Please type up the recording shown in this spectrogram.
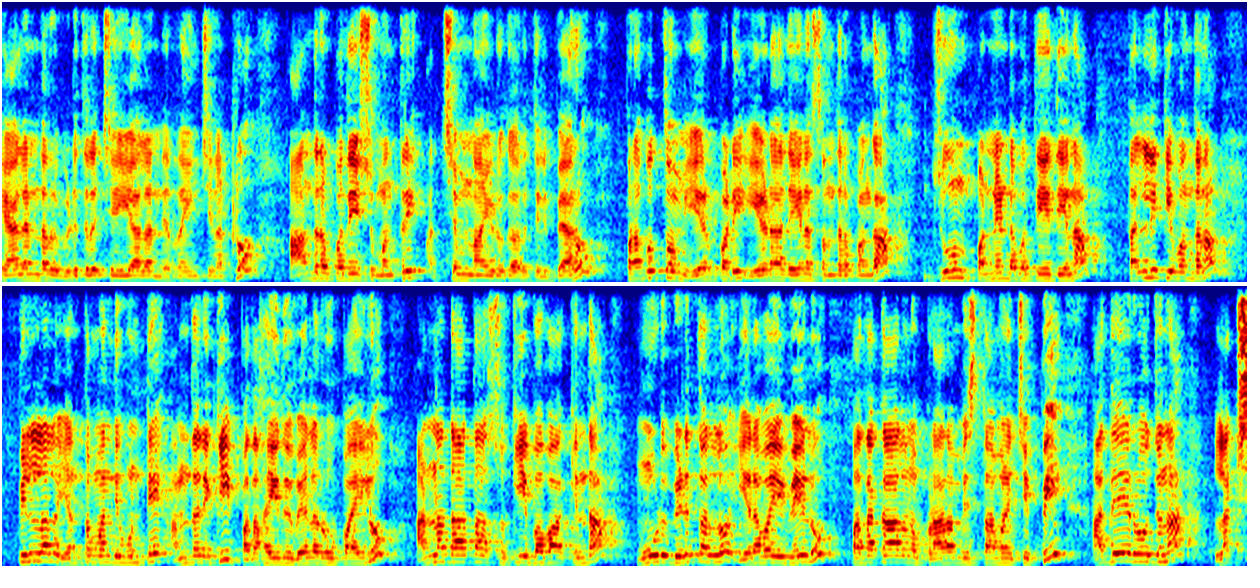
క్యాలెండర్ విడుదల చేయాలని నిర్ణయించినట్లు ఆంధ్రప్రదేశ్ మంత్రి అచ్చెన్నాయుడు గారు తెలిపారు. ప్రభుత్వం ఏర్పడి ఏడాదైన సందర్భంగా జూన్ పన్నెండవ తేదీన తల్లికి వందనం పిల్లలు ఎంతమంది ఉంటే అందరికీ పదహైదు వేల రూపాయలు అన్నదాత సుఖీభవ కింద మూడు విడతల్లో ఇరవై వేలు పథకాలను ప్రారంభిస్తామని చెప్పి అదే రోజున లక్ష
